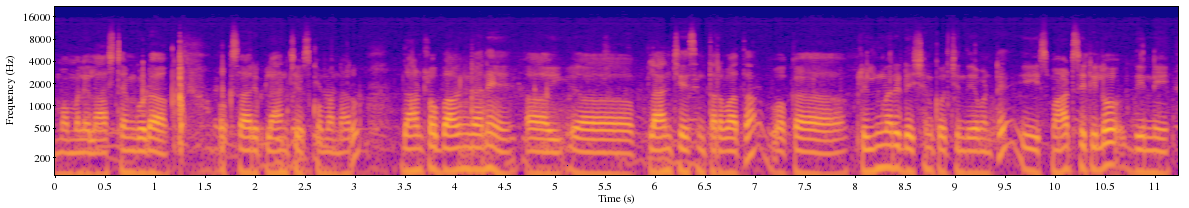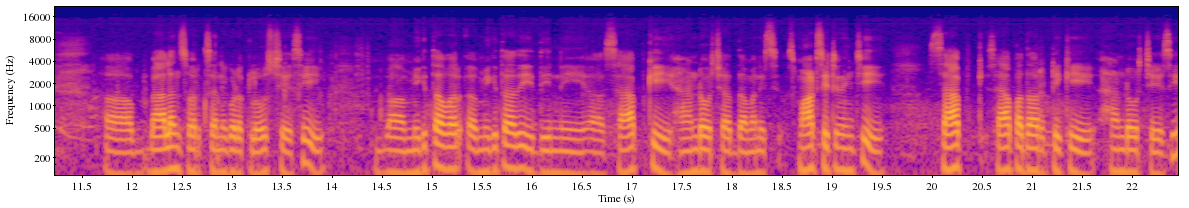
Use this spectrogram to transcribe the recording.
మమ్మల్ని లాస్ట్ టైం కూడా ఒకసారి ప్లాన్ చేసుకోమన్నారు. దాంట్లో భాగంగానే ప్లాన్ చేసిన తర్వాత ఒక ప్రిలిమినరీ డెసిషన్కి వచ్చింది ఏమంటే ఈ స్మార్ట్ సిటీలో దీన్ని బ్యాలెన్స్ వర్క్స్ అన్ని కూడా క్లోజ్ చేసి మిగతా వర్ మిగతాది దీన్ని శాప్కి హ్యాండ్ ఓవర్ చేద్దామని స్మార్ట్ సిటీ నుంచి శాప్ శాప్ అథారిటీకి హ్యాండ్ ఓవర్ చేసి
